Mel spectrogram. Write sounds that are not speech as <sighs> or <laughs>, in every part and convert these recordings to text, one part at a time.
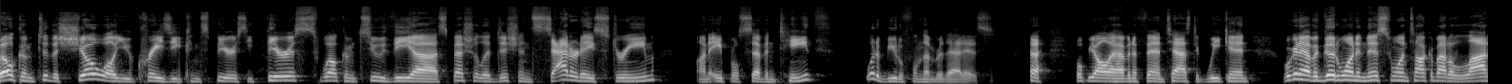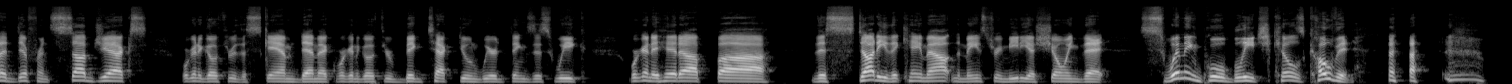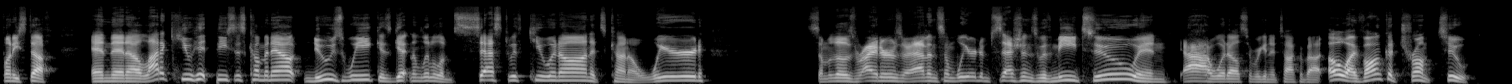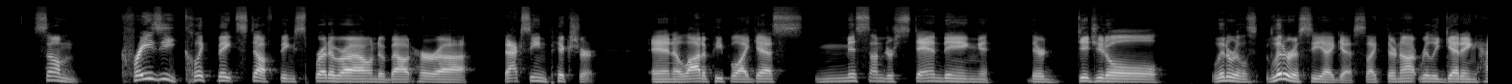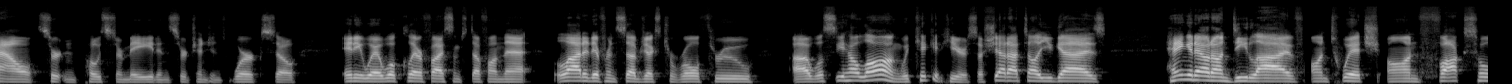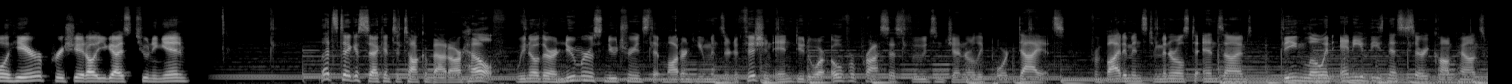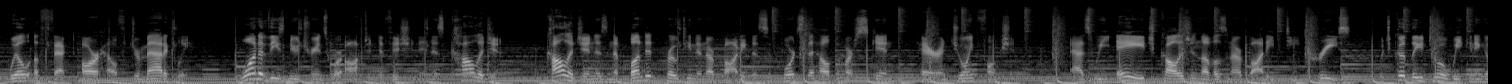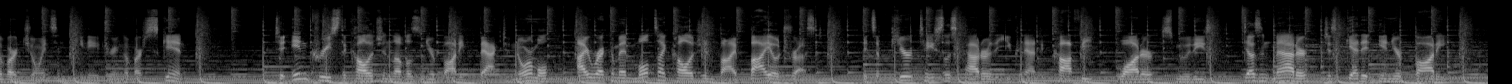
Welcome to the show, all you crazy conspiracy theorists. Welcome to the uh, special edition Saturday stream on April 17th. What a beautiful number that is. <laughs> Hope you all are having a fantastic weekend. We're going to have a good one in this one, talk about a lot of different subjects. We're going to go through the scam demic. We're going to go through big tech doing weird things this week. We're going to hit up uh, this study that came out in the mainstream media showing that swimming pool bleach kills COVID. <laughs> <laughs> Funny stuff. And then a lot of Q hit pieces coming out. Newsweek is getting a little obsessed with QAnon. It's kind of weird. Some of those writers are having some weird obsessions with me too. And ah, what else are we going to talk about? Oh, Ivanka Trump too. Some crazy clickbait stuff being spread around about her uh, vaccine picture. And a lot of people, I guess, misunderstanding their digital literacy, literacy, I guess. Like they're not really getting how certain posts are made and search engines work. So, anyway, we'll clarify some stuff on that. A lot of different subjects to roll through. Uh, we'll see how long we kick it here. So, shout out to all you guys hanging out on DLive, on Twitch, on Foxhole here. Appreciate all you guys tuning in. Let's take a second to talk about our health. We know there are numerous nutrients that modern humans are deficient in due to our overprocessed foods and generally poor diets. From vitamins to minerals to enzymes, being low in any of these necessary compounds will affect our health dramatically. One of these nutrients we're often deficient in is collagen. Collagen is an abundant protein in our body that supports the health of our skin, hair, and joint function. As we age, collagen levels in our body decrease, which could lead to a weakening of our joints and denaturing of our skin. To increase the collagen levels in your body back to normal, I recommend Multi Collagen by BioTrust. It's a pure tasteless powder that you can add to coffee, water, smoothies, doesn't matter, just get it in your body.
